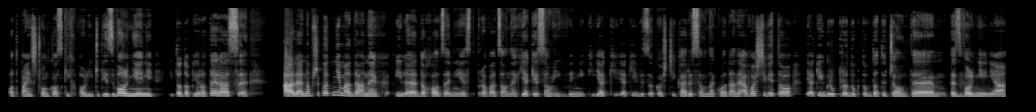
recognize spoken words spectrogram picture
od państw członkowskich o liczbie zwolnień i to dopiero teraz ale na przykład nie ma danych, ile dochodzeń jest prowadzonych, jakie są ich wyniki, jak, jakiej wysokości kary są nakładane, a właściwie to, jakich grup produktów dotyczą te, te zwolnienia,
